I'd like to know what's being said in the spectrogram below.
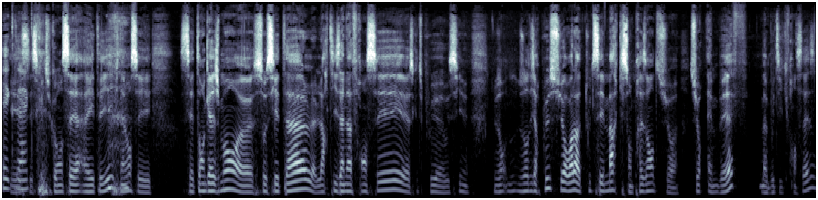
Exact. c'est ce que tu commençais à étayer. Finalement, c'est cet engagement euh, sociétal, l'artisanat français. Est-ce que tu peux aussi nous en, nous en dire plus sur voilà, toutes ces marques qui sont présentes sur, sur MBF, ma boutique française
